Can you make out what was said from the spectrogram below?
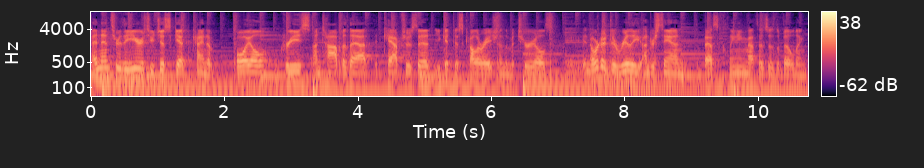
And then through the years, you just get kind of oil, grease on top of that. It captures it. You get discoloration of the materials. In order to really understand the best cleaning methods of the building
